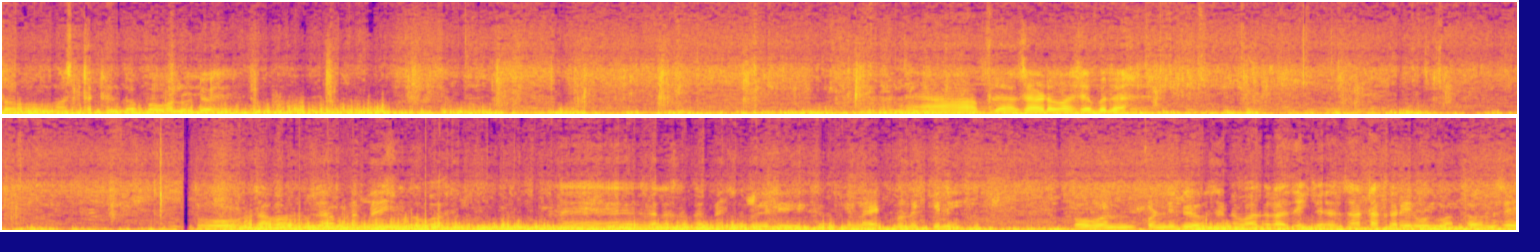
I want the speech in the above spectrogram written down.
તો મસ્ત ઠંડો પવન ઉડ્યો છે અને આ આપણે ઝાડવા છે બધા. તો જવાનું છે આપણે ભેંસ દોવા અને વહેલા સવારે ભેંસ દોઈ લઈ કે લાઇટનું નક્કી નહીં. પવન પણ નીકળ્યો છે અને વાદળા થઈ ગયા ઝાટા કરે એવું વાતાવરણ છે.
